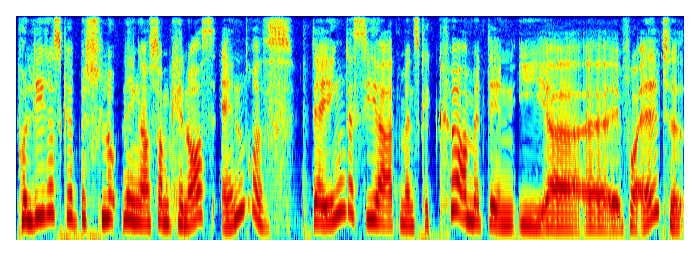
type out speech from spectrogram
politiske beslutninger, som kan også ændres. Der er ingen, der siger, at man skal køre med den i uh, uh, for altid.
